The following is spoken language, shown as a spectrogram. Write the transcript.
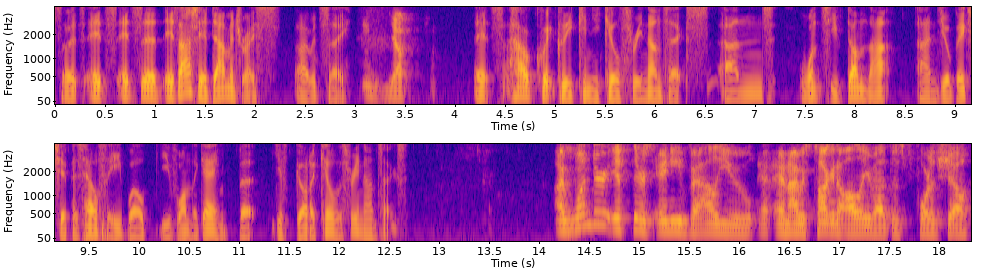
So it's it's it's a it's actually a damage race, I would say. Yep. It's how quickly can you kill three Nantex, and once you've done that and your big ship is healthy, well, you've won the game. But you've got to kill the three Nantex. I wonder if there's any value, and I was talking to Ollie about this before the show.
